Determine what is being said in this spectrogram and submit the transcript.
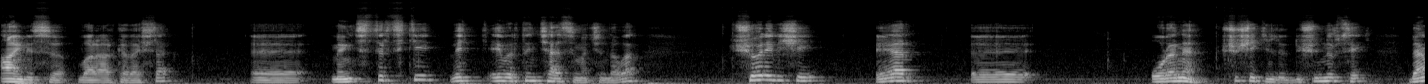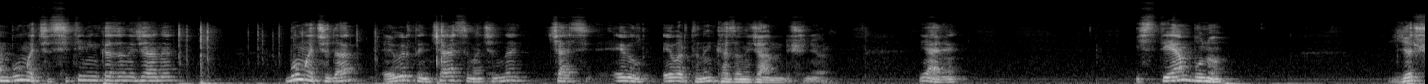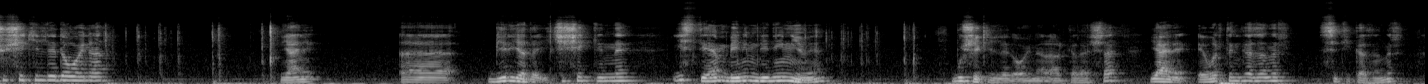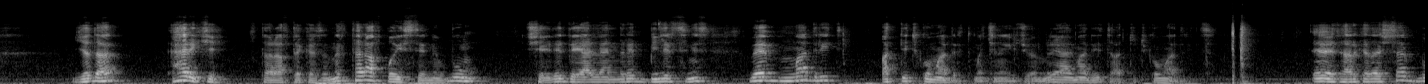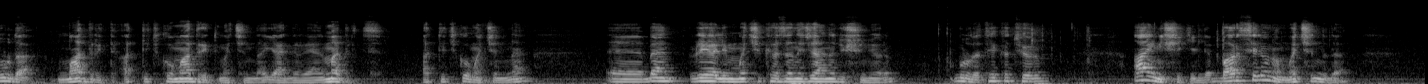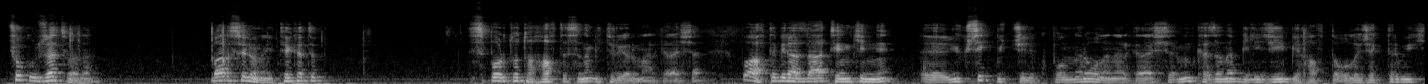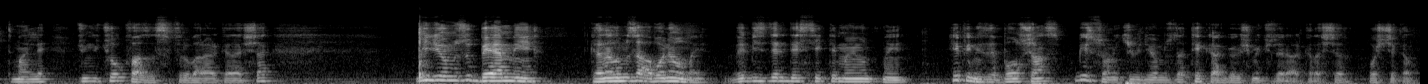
aynısı var arkadaşlar. E, Manchester City ve Everton Chelsea maçında var. Şöyle bir şey eğer e, oranı şu şekilde düşünürsek ben bu maçı City'nin kazanacağını bu maçı da Everton Chelsea maçında Chelsea Everton'ın kazanacağını düşünüyorum. Yani isteyen bunu ya şu şekilde de oynar yani e, 1 ya da 2 şeklinde. İsteyen benim dediğim gibi bu şekilde de oynar arkadaşlar. Yani Everton kazanır, City kazanır ya da her iki tarafta kazanır. Taraf bahislerini bu şeyde değerlendirebilirsiniz. Ve Madrid Atletico Madrid maçına geçiyorum. Real Madrid Atletico Madrid. Evet arkadaşlar burada Madrid Atletico Madrid maçında yani Real Madrid Atletico maçında ben Real'in maçı kazanacağını düşünüyorum. Burada tek atıyorum. Aynı şekilde Barcelona maçında da çok uzatmadan Barcelona'yı tek atıp Spor Toto haftasını bitiriyorum arkadaşlar. Bu hafta biraz daha temkinli e, yüksek bütçeli kuponları olan arkadaşlarımın kazanabileceği bir hafta olacaktır büyük ihtimalle. Çünkü çok fazla sıfır var arkadaşlar. Videomuzu beğenmeyi, kanalımıza abone olmayı ve bizleri desteklemeyi unutmayın. Hepinize bol şans. Bir sonraki videomuzda tekrar görüşmek üzere arkadaşlar. Hoşçakalın.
